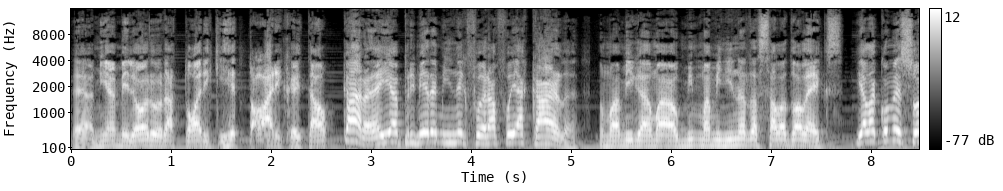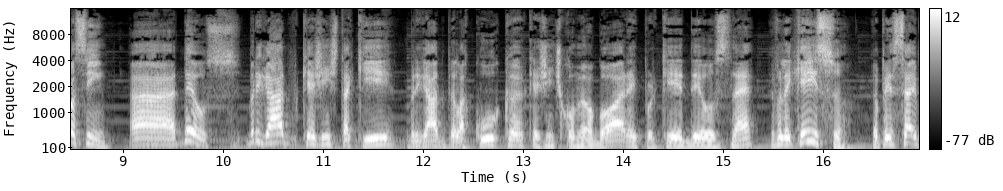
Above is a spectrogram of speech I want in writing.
é, a minha melhor oratórica e retórica e tal. Cara, aí a primeira menina que foi orar foi a Carla, uma amiga, uma, uma menina da sala do Alex. E ela começou assim: ah, Deus, obrigado porque a gente tá aqui, obrigado pela cuca que a gente comeu agora e porque Deus, né? Eu falei, que isso? Eu pensei,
